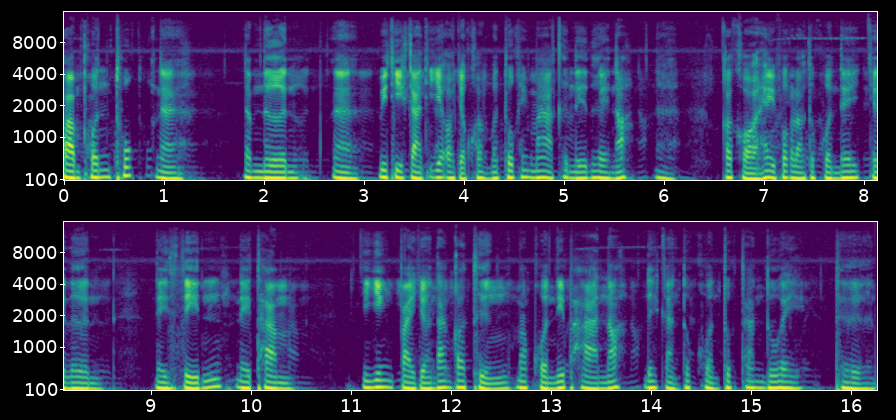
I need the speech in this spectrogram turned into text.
ความพ้นทุกข์นะดำเนินนะวิธีการที่จะออกจากความพ้นทุกข์ให้มากขึ้นเรื่อยๆเนาะนะก็ขอให้พวกเราทุกคนได้เจริญในศีลในธรรม ยิ่งๆไปจนทั้งก็ถึงมรรคผลนิพพานเนาะด้วยกันทุกคนทุกท่านด้วยเทิน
